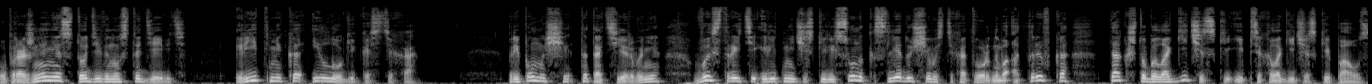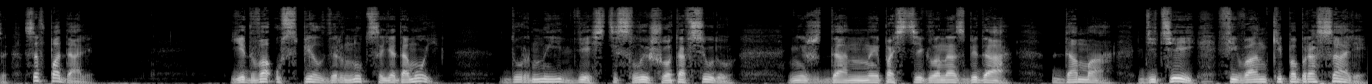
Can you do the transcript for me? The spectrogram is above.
Упражнение 199. Ритмика и логика стиха. При помощи тататирования выстроите ритмический рисунок следующего стихотворного отрывка так, чтобы логические и психологические паузы совпадали. Едва успел вернуться я домой, дурные вести слышу отовсюду. Нежданная постигла нас беда, дома, детей фиванки побросали.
